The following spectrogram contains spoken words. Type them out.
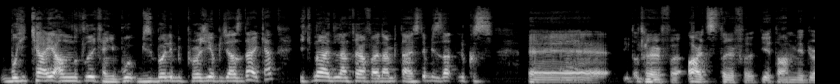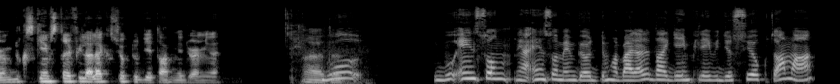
bu hikaye anlatılırken yani bu biz böyle bir proje yapacağız derken ikna edilen taraflardan bir tanesi de bizzat Lucas e, tarafı, Arts tarafı diye tahmin ediyorum. Lucas Games tarafıyla alakası yoktur diye tahmin ediyorum yine. Evet, evet. Bu bu en son yani en son benim gördüğüm haberlerde daha gameplay videosu yoktu ama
